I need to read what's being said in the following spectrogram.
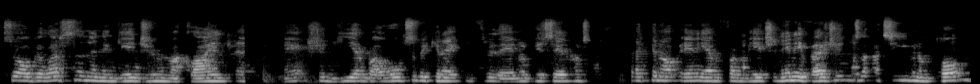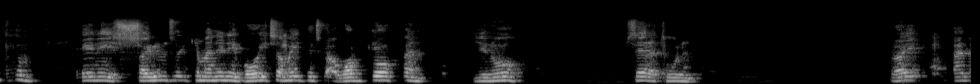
So I'll be listening and engaging with my client connection here, but I'll also be connected through the energy centres, picking up any information, any visions that I see when I'm talking to them, any sounds that come in, any voice. I might just get a word drop in, you know, serotonin. Right? And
